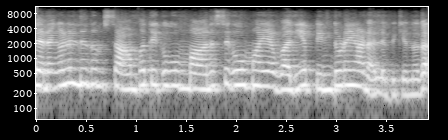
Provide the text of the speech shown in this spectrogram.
ജനങ്ങളിൽ നിന്നും സാമ്പത്തികവും മാനസികവുമായ വലിയ പിന്തുണയാണ് ലഭിക്കുന്നത്.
